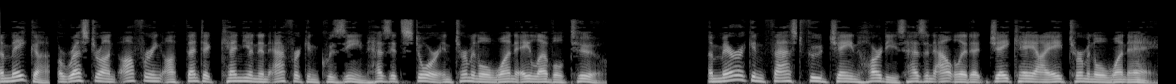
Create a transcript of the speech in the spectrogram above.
Ameka, a restaurant offering authentic Kenyan and African cuisine has its store in Terminal 1A Level 2. American fast food chain Hardee's has an outlet at JKIA Terminal 1A.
